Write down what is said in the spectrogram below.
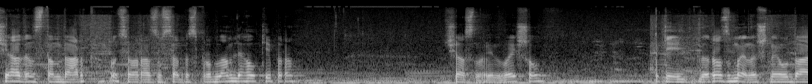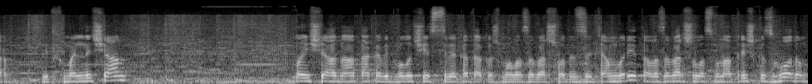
Ще один стандарт. Ну, цього разу все без проблем для голкіпера. Вчасно він вийшов. Такий розминочний удар від хмельничан. Ну і ще одна атака від волочистів, яка також мала завершуватись взяттям воріт, але завершилась вона трішки згодом.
